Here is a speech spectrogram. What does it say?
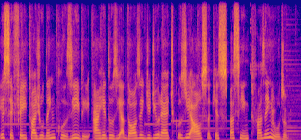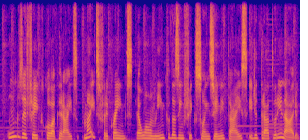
Esse efeito ajuda inclusive a reduzir a dose de diuréticos de alça que esses pacientes fazem uso. Um dos efeitos colaterais mais frequentes é o aumento das infecções genitais e de trato urinário.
